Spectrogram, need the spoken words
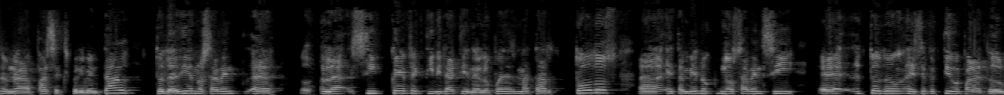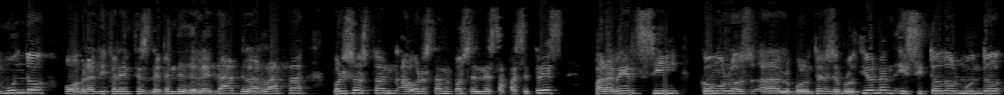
una fase experimental, todavía no saben eh, si, qué efectividad tiene. Lo puedes matar todos eh, también no, saben si todo es efectivo para todo el mundo o habrá diferencias, depende de la edad, de la raza. Por eso están, ahora estamos en esta fase 3 para ver si cómo los, los voluntarios evolucionan y si todo el mundo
